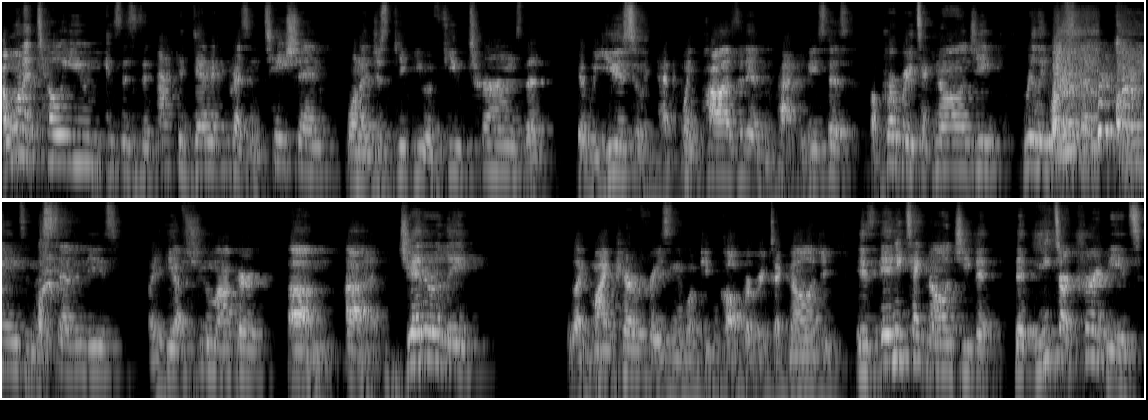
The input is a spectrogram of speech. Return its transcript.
I want to tell you, because this is an academic presentation, I want to just give you a few terms that, that we use. So we had point positive and practivistas, appropriate technology, really was studied planes in the 70s by E.F. Schumacher. Um, uh, generally, like my paraphrasing of what people call appropriate technology, is any technology that, that meets our current needs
